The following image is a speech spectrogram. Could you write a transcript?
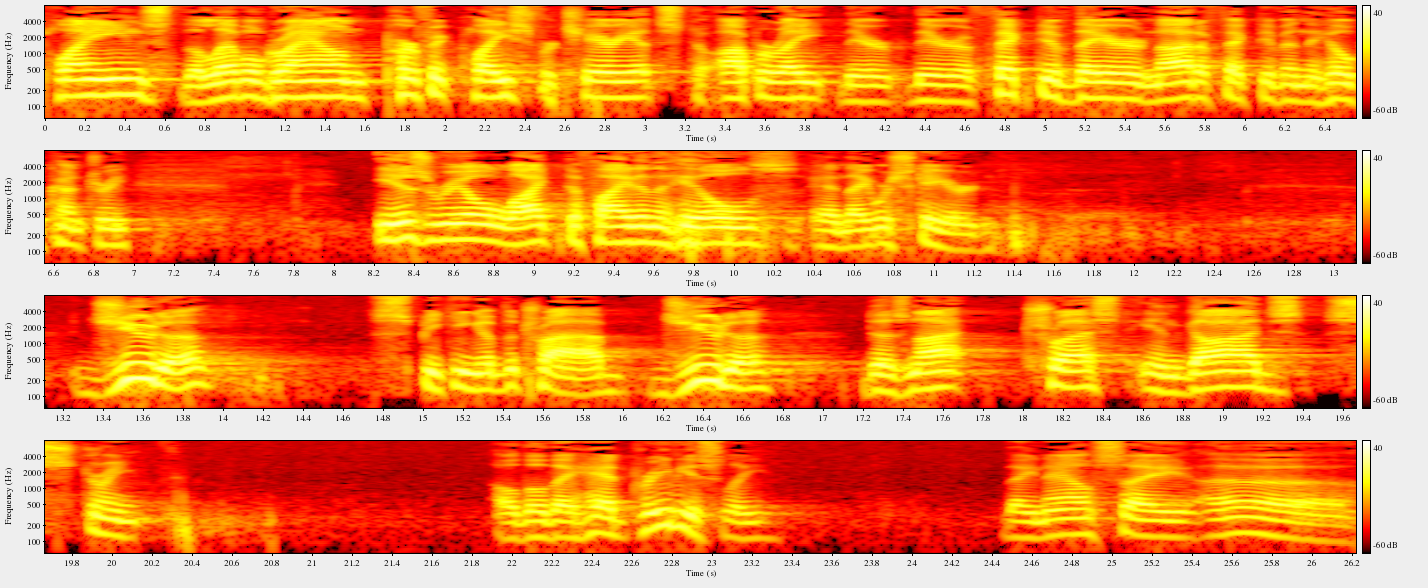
Plains, the level ground, perfect place for chariots to operate. They're, they're effective there, not effective in the hill country. Israel liked to fight in the hills and they were scared. Judah, speaking of the tribe, Judah does not trust in God's strength. Although they had previously, they now say, uh,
